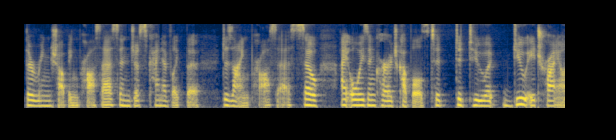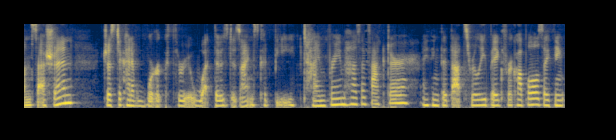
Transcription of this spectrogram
the ring shopping process and just kind of like the design process. So I always encourage couples to to do a do a try on session just to kind of work through what those designs could be. Time frame has a factor. I think that that's really big for couples. I think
